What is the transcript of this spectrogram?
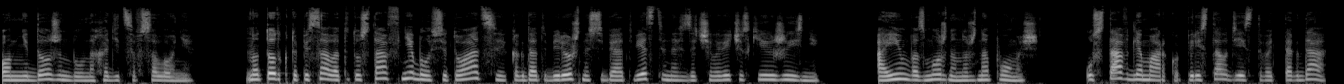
Он не должен был находиться в салоне. Но тот, кто писал этот устав, не был в ситуации, когда ты берешь на себя ответственность за человеческие жизни, а им, возможно, нужна помощь. Устав для Марко перестал действовать тогда,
